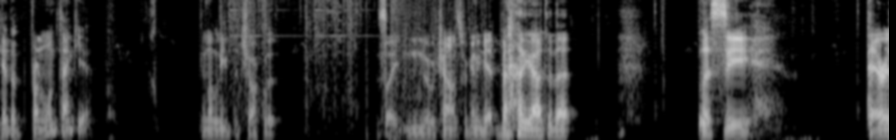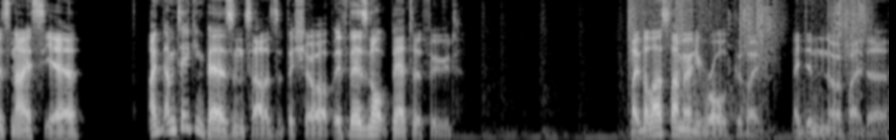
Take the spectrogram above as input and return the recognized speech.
get the front one, thank you. Gonna leave the chocolate. It's like no chance we're gonna get value out of that. Let's see. Pear is nice, yeah. I, am taking pears and salads if they show up. If there's not better food. Like the last time I only rolled because I, I didn't know if I'd... Uh...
